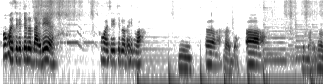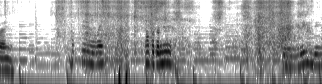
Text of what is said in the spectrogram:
เขาหอยเจกระเจรดใดเด้เขาหอยเจกระเจรดใดเห็นวะนี่เออลายบอกอ่าจะหมายเท่าไหร่เนี่ยบุกจือเว้ยเอาก็จะมีดิ้งดิ้ง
